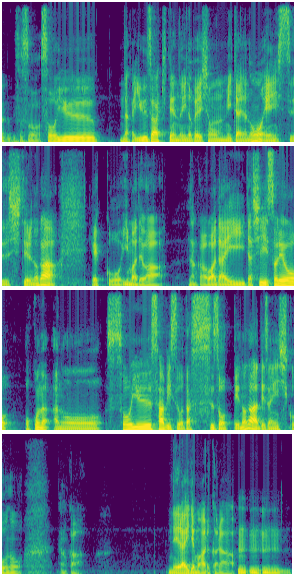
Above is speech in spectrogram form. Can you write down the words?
ん。そうそう。そういうなんかユーザー起点のイノベーションみたいなのを演出してるのが結構今ではなんか話題だしそれを行うあのそういうサービスを出すぞっていうのがデザイン思考のなんか狙いでもあるからうんうんうん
